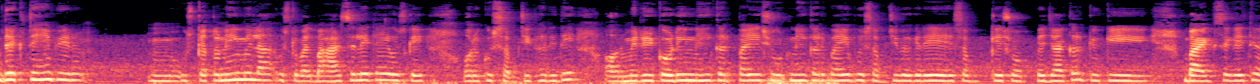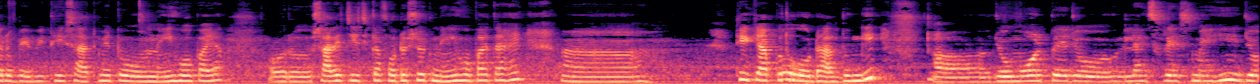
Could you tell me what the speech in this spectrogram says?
देखते हैं फिर. हम्म, उसका तो नहीं मिला। उसके बाद बाहर से लेके आए उसके और कुछ सब्ज़ी खरीदे और मेरी रिकॉर्डिंग नहीं कर पाई शूट नहीं कर पाई वो सब्ज़ी वगैरह सब के शॉप पे जाकर क्योंकि बाइक से गई थी और बेबी थी साथ में तो नहीं हो पाया और सारी चीज़ का फ़ोटोशूट नहीं हो पाता है। ठीक है आपको तो वो डाल दूँगी। जो मॉल पे जो रिलायंस फ्रेश में ही जो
